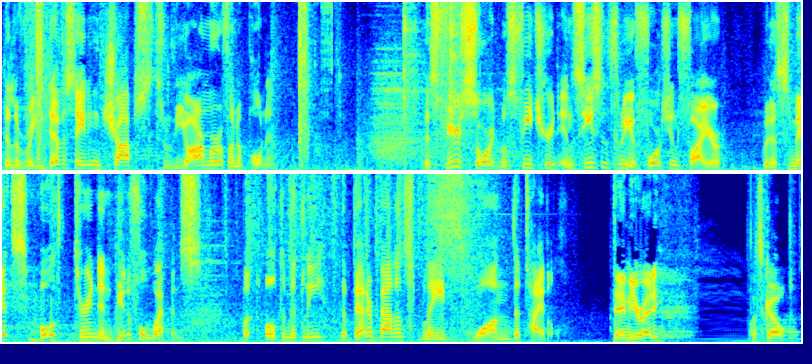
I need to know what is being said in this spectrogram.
delivering devastating chops through the armor of an opponent. This fierce sword was featured in Season 3 of Forged in Fire, with the smiths both turned in beautiful weapons, but ultimately, the better balanced blade won the title. Dame, you ready? Let's go.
